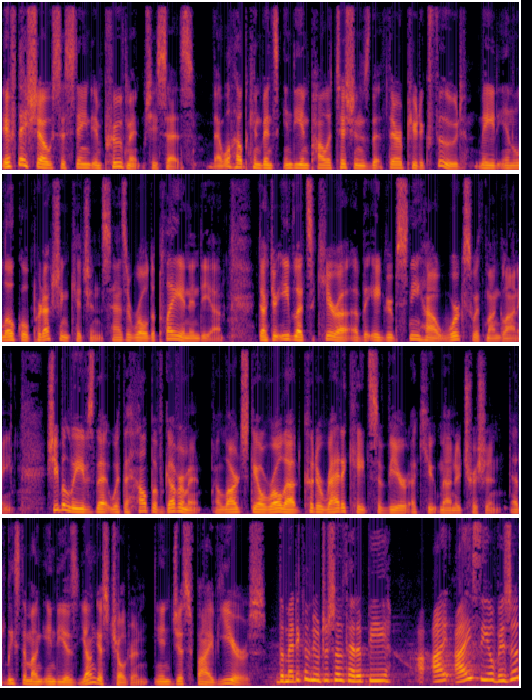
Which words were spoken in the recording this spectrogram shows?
If they show sustained improvement, she says, that will help convince Indian politicians that therapeutic food made in local production kitchens has a role to play in India. Dr. Yvette Sakira of the aid group Sneha works with Manglani. She believes that with the help of government, a large scale rollout could eradicate severe acute malnutrition, at least among India's youngest children, in just five years. The medical nutritional therapy I, I see a vision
